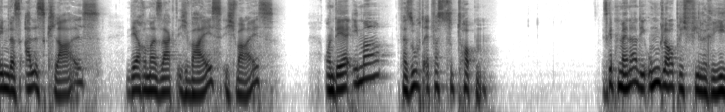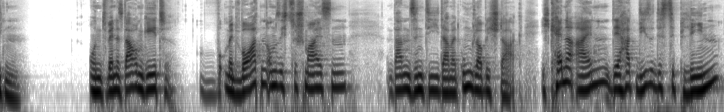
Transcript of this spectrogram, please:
dem das alles klar ist, der auch immer sagt, ich weiß, ich weiß, und der immer versucht, etwas zu toppen. Es gibt Männer, die unglaublich viel reden. Und wenn es darum geht, mit Worten um sich zu schmeißen, dann sind die damit unglaublich stark. Ich kenne einen, der hat diese Disziplin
